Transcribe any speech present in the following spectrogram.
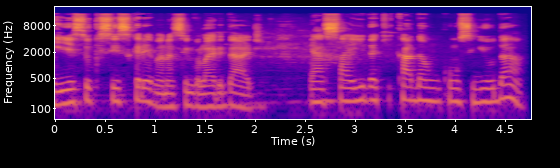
E isso que se escreva na singularidade é a saída que cada um conseguiu dar.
